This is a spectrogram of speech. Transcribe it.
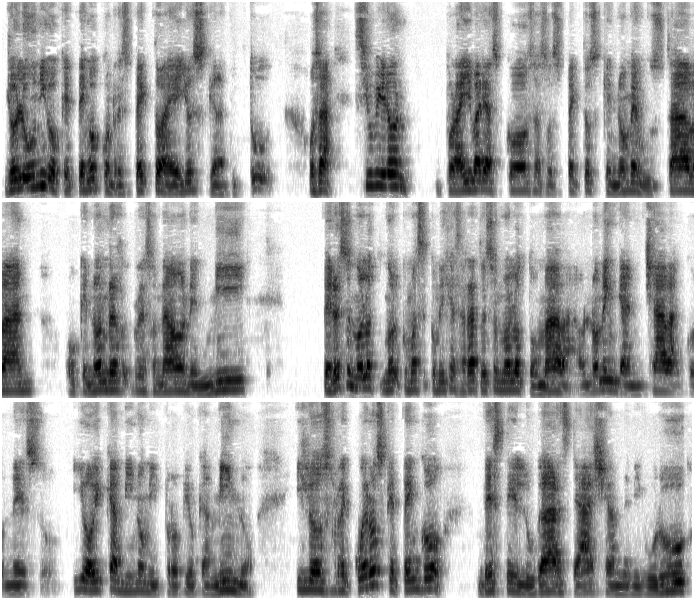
yo lo único que tengo con respecto a ellos es gratitud. O sea, si hubieron por ahí varias cosas o aspectos que no me gustaban o que no resonaban en mí, pero eso no lo, como, dije hace rato, eso no lo tomaba o no me enganchaba con eso. Y hoy camino mi propio camino. Y los recuerdos que tengo de este lugar, este ashram, de mi gurú,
